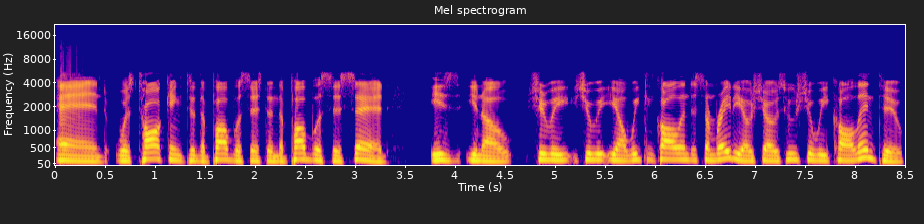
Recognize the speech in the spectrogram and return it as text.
and was talking to the publicist and the publicist said, is, you know, should we, should we, you know, we can call into some radio shows. Who should we call into?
